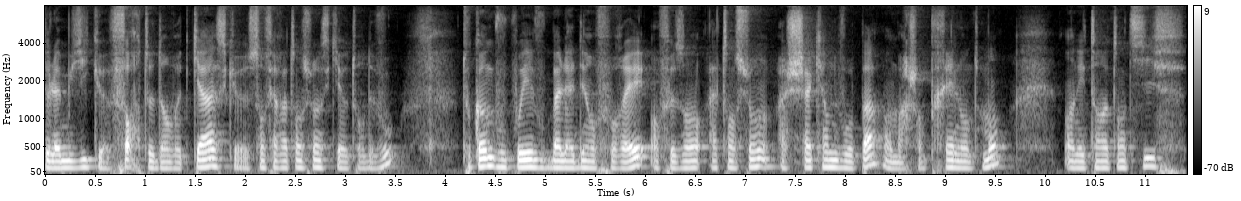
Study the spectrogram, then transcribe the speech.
de, la musique forte dans votre casque, sans faire attention à ce qu'il y a autour de vous. Tout comme vous pouvez vous balader en forêt en faisant attention à chacun de vos pas, en marchant très lentement, en étant attentif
